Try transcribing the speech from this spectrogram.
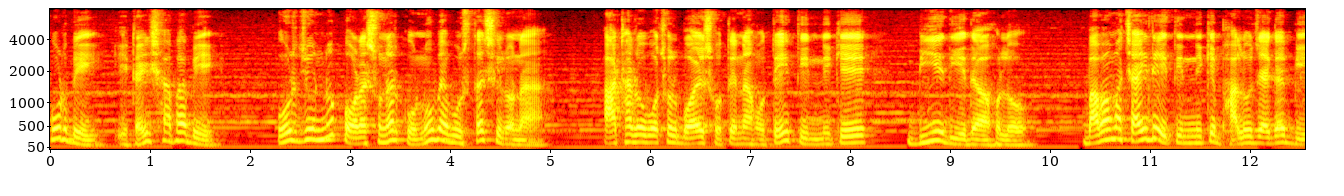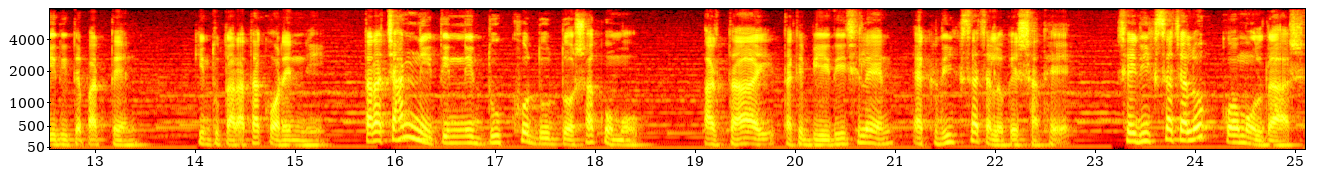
করবেই, এটাই স্বাভাবিক। ওর জন্য পড়াশোনার কোনো ব্যবস্থা ছিল না। আঠারো বছর বয়স হতে না হতেই তিন্নিকে বিয়ে দিয়ে দেওয়া হলো। বাবা মা চাইলেই তিন্নিকে ভালো জায়গায় বিয়ে দিতে পারতেন, কিন্তু তারা তা করেননি। তারা চাননি তিন্নির দুঃখ, দুর্দশা কমুক। আর তাই তাকে বিয়ে দিয়েছিলেন এক রিক্সা চালকের সাথে। সেই রিক্সা চালক কমল দাস,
